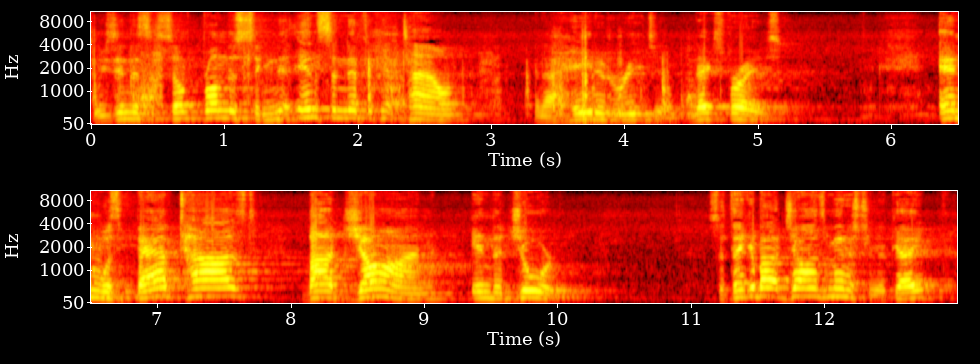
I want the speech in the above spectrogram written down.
So he's in this from this insignificant town in a hated region. Next phrase. And was baptized by John in the Jordan. So think about John's ministry, okay?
